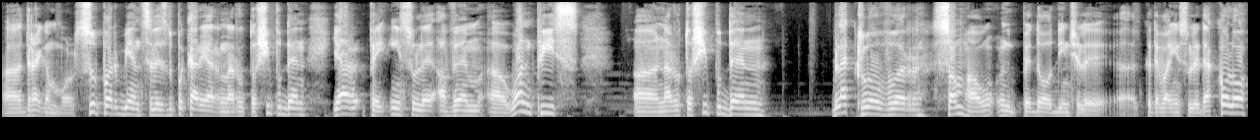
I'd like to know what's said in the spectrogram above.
uh, Dragon Ball Super, bineînțeles, după care iar Naruto Shippuden, iar pe insule avem uh, One Piece, uh, Naruto Shippuden, Black Clover, somehow, pe două din cele uh, câteva insule de acolo,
